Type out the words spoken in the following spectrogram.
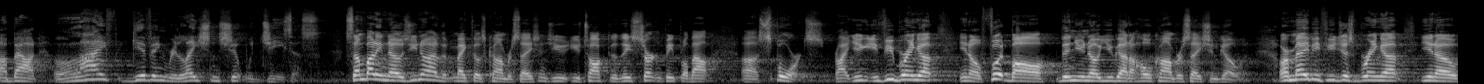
about life giving relationship with Jesus. Somebody knows, you know how to make those conversations. You, you talk to these certain people about uh, sports, right? You, if you bring up, you know, football, then you know you got a whole conversation going. Or maybe if you just bring up, you know,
